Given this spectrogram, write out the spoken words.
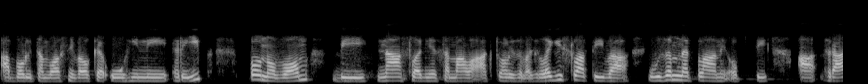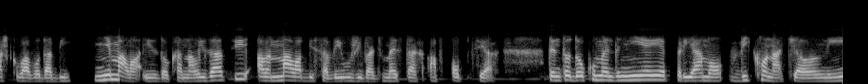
a boli tam vlastne veľké úhyny rýb. Po novom by následne sa mala aktualizovať legislatíva, územné plány obci a zrážková voda by nemala ísť do kanalizácií, ale mala by sa využívať v mestách a v obciach. Tento dokument nie je priamo vykonateľný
